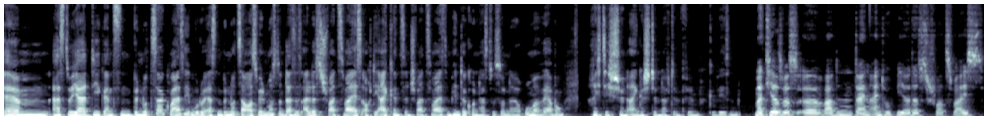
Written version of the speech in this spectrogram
ähm, hast du ja die ganzen Benutzer quasi, wo du erst einen Benutzer auswählen musst und das ist alles schwarz-weiß. Auch die Icons sind schwarz-weiß. Im Hintergrund hast du so eine Roma-Werbung. Richtig schön eingestimmt auf dem Film gewesen. Matthias, was äh, war denn dein Eindruck, wie er das schwarz-weiß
